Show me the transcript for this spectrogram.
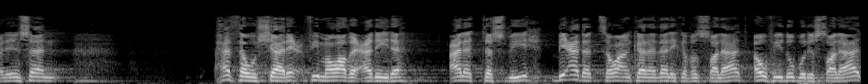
الإنسان حثه الشارع في مواضع عديدة على التسبيح بعدد سواء كان ذلك في الصلاة أو في دبر الصلاة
